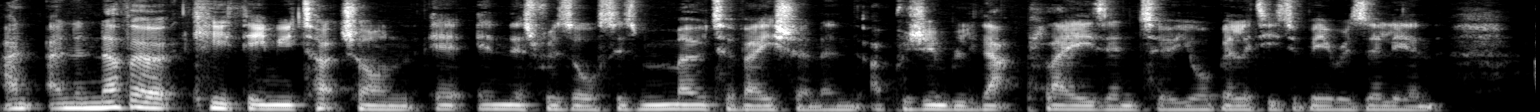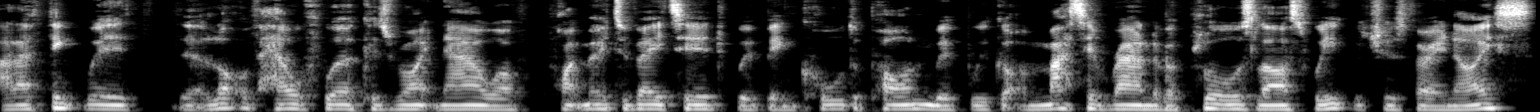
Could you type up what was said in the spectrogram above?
and and another key theme you touch on in, in this resource is motivation, and uh, presumably that plays into your ability to be resilient. And I think with a lot of health workers right now are quite motivated. We've been called upon. We've, we've got a massive round of applause last week, which was very nice.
